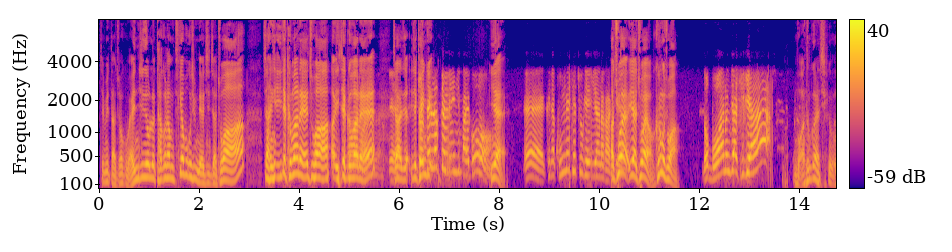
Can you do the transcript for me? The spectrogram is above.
재밌다. 조금 엔진 오일로 닭을 한번 튀겨보고 싶네요. 진짜. 좋아. 자, 이제 그만해. 좋아. 이제 그만해. 예. 자, 이제, 개인기. 셀럽들 개인기 말고 예. 예. 그냥 국내 최초 개인기 하나 갈게요. 아, 좋아요. 예, 좋아요. 그런 거 좋아. 너 뭐 하는 자식이야? 뭐 하는 거야, 지금.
